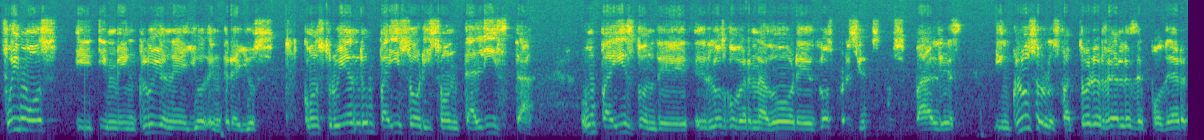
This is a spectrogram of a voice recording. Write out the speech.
fuimos, y, me incluyo en ello, entre ellos, construyendo un país horizontalista, un país donde eh, los gobernadores, los presidentes municipales, incluso los factores reales de poder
